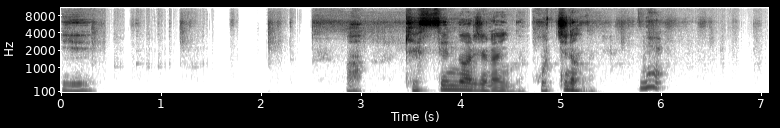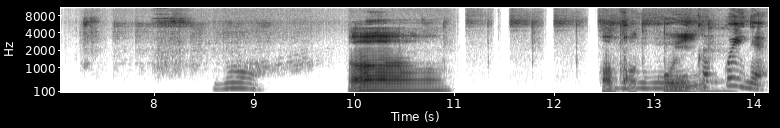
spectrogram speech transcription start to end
ええあ、決戦のあれじゃないんだ。こっちなんだ。ね。うわあー。あ、かっこいいねか。っこいいね。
